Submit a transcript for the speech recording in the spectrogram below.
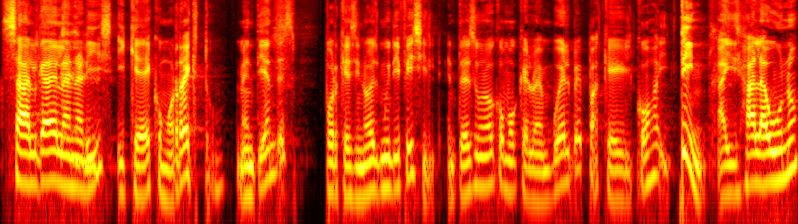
salga de la nariz y quede como recto, ¿me entiendes? Porque si no es muy difícil. Entonces uno como que lo envuelve para que él coja y ¡tin! Ahí jala uno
